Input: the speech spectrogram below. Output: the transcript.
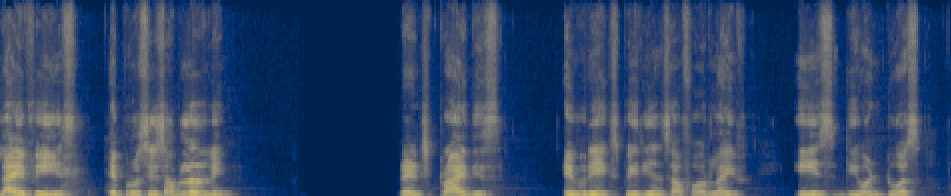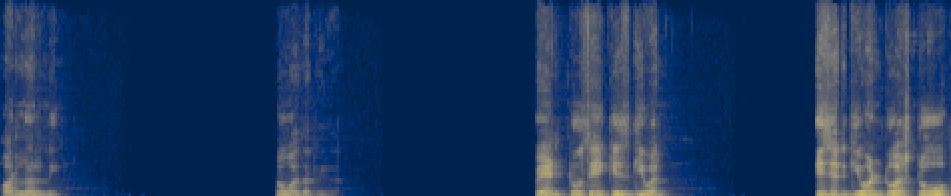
life is a process of learning. Friends, try this. Every experience of our life is given to us for learning. No other reason. When toothache is given, is it given to us to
